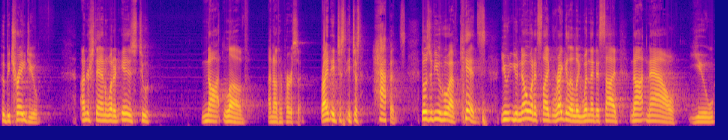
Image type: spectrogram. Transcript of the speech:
who betrayed you understand what it is to not love another person, right? It just, it just happens. Those of you who have kids, you, you know what it's like regularly when they decide, not now, you.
